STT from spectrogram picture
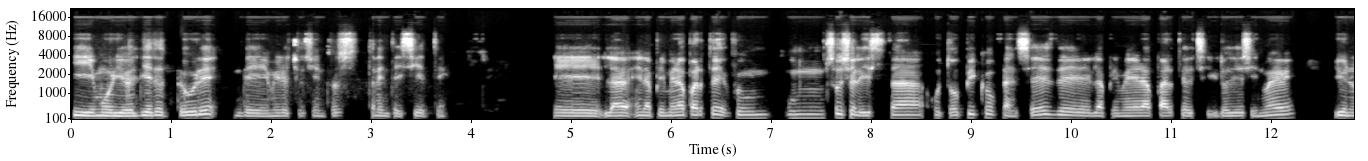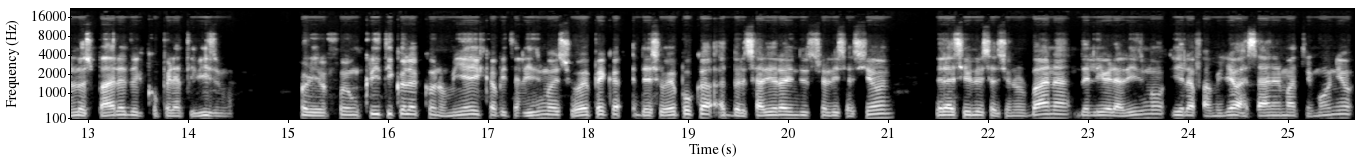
y murió el 10 de octubre de 1837. Eh, en la primera parte fue un, socialista utópico francés de la primera parte del siglo XIX y uno de los padres del cooperativismo. Fourier fue un crítico de la economía y el capitalismo de su época, de su época, adversario de la industrialización, de la civilización urbana, del liberalismo y de la familia basada en el matrimonio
